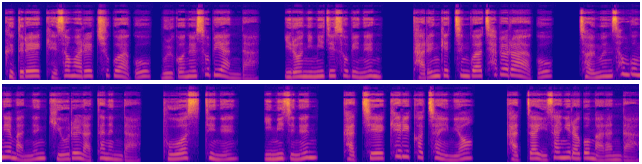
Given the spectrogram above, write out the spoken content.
그들의 개성화를 추구하고 물건을 소비한다. 이런 이미지 소비는 다른 계층과 차별화하고 젊은 성공에 맞는 기호를 나타낸다. 부어스티는 이미지는 가치의 캐리커처이며 가짜 이상이라고 말한다.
